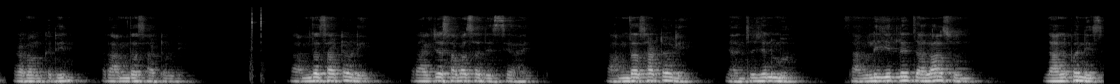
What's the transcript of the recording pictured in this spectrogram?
क्रमांक तीन रामदास आठवले. रामदास आठवले राज्यसभा सदस्य आहेत. रामदास आठवले यांचा जन्म सांगली जिल्ह्यात झाला असून लहानपणीच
